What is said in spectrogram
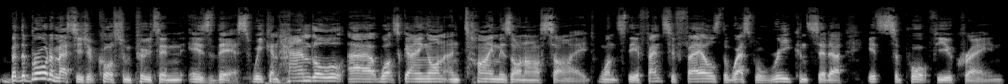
But the broader message, of course, from Putin is this. We can handle uh, what's going on and time is on our side. Once the offensive fails, the West will reconsider its support for Ukraine.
